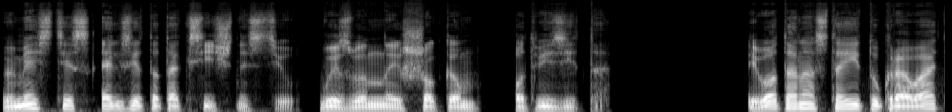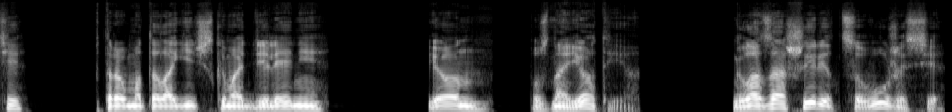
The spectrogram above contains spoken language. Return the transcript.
вместе с экзитотоксичностью, вызванной шоком от визита. И вот она стоит у кровати в травматологическом отделении, и он узнает ее. Глаза ширятся в ужасе.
